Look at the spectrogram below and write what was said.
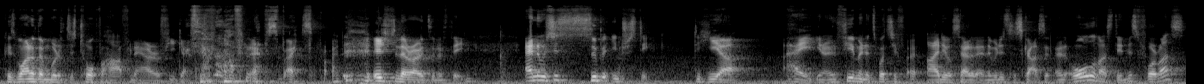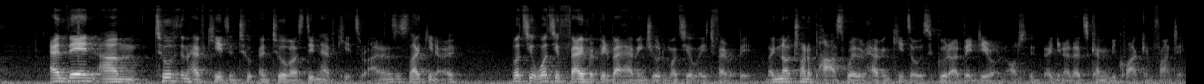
Because one of them would have just talked for half an hour if you gave them half an hour of space, right? Each to their own sort of thing. And it was just super interesting to hear. Hey, you know, in a few minutes, what's your ideal Saturday? And then we just discussed it, and all of us did this, four of us. And then um, two of them have kids, and two, and two of us didn't have kids, right? And it's just like, you know, what's your what's your favorite bit about having children? What's your least favorite bit? Like, not trying to pass whether having kids is a good idea or not. You know, that's going to be quite confronting.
